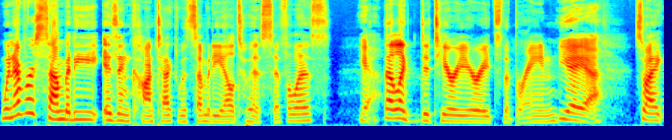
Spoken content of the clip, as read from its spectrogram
whenever somebody is in contact with somebody else who has syphilis, Yeah. that like deteriorates the brain. Yeah, yeah. So I,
